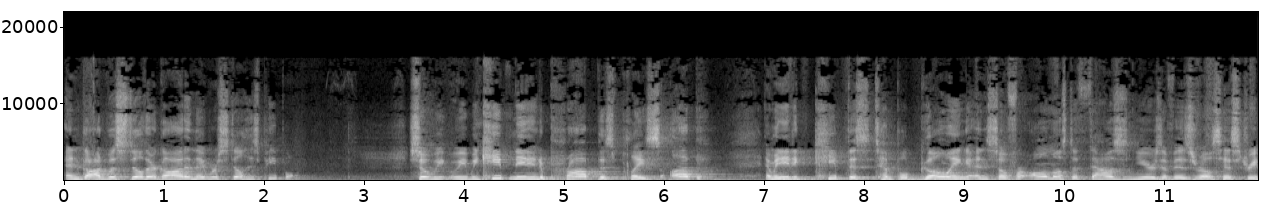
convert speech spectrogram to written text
and God was still their God, and they were still his people. So we, we, we keep needing to prop this place up and we need to keep this temple going. And so, for almost a thousand years of Israel's history,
